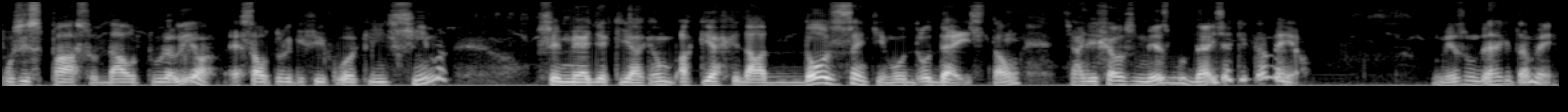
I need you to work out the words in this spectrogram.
os espaços da altura ali, ó. Essa altura que ficou aqui em cima. Você mede aqui, aqui acho que dá 12 centímetros ou 10. Então, você vai deixar os mesmos 10 aqui também, ó. O mesmo 10 aqui também.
